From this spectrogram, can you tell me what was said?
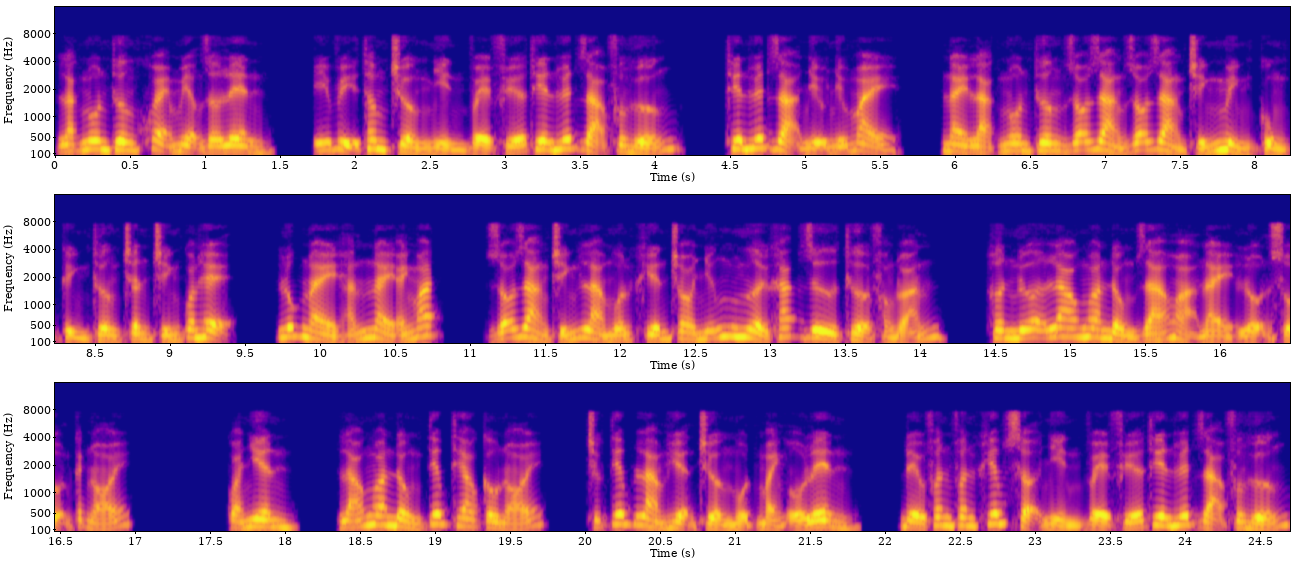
Lạc nôn thương khỏe miệng giơ lên, ý vị thâm trường nhìn về phía thiên huyết dạ phương hướng, thiên huyết dạ nhíu như mày, này lạc nôn thương rõ ràng rõ ràng chính mình cùng kình thương chân chính quan hệ, lúc này hắn này ánh mắt, rõ ràng chính là muốn khiến cho những người khác dư thừa phỏng đoán, hơn nữa lao ngoan đồng gia hỏa này lộn xộn cách nói. Quả nhiên, lão ngoan đồng tiếp theo câu nói, trực tiếp làm hiện trường một mảnh ố lên, đều phân phân khiếp sợ nhìn về phía thiên huyết dạ phương hướng.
